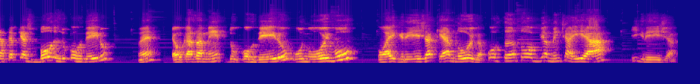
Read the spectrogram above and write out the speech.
até porque as bodas do cordeiro, né, é o casamento do cordeiro, o noivo, com a igreja, que é a noiva. Portanto, obviamente, aí é a igreja.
